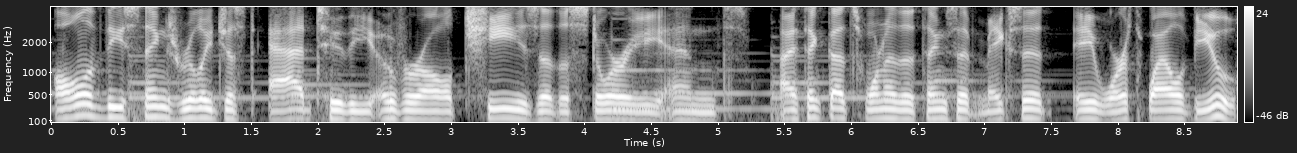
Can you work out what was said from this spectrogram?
All of these things really just add to the overall cheese of the story, and I think that's one of the things that makes it a worthwhile view.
